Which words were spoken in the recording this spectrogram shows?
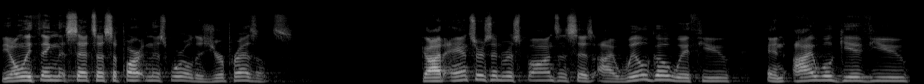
The only thing that sets us apart in this world is your presence. God answers and responds and says, I will go with you and I will give you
